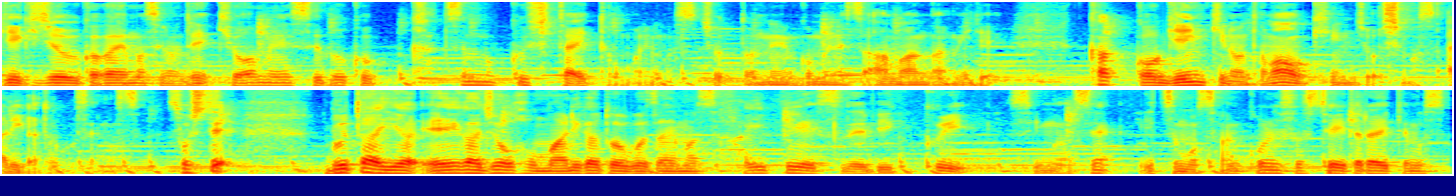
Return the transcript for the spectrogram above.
劇場を伺いますので、共鳴すごく活目したいと思います。ちょっとね、ごめんなさい、甘噛みで。かっこ元気の玉を献上します。ありがとうございます。そして、舞台や映画情報もありがとうございます。ハイペースでびっくり。すいません。いつも参考にさせていただいてます。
